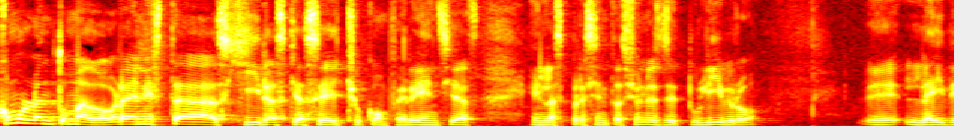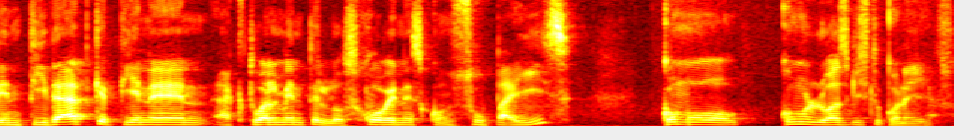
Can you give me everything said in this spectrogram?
¿Cómo lo han tomado ahora en estas giras que has hecho, conferencias, en las presentaciones de tu libro? Eh, la identidad que tienen actualmente los jóvenes con su país, ¿cómo, ¿cómo, lo has visto con ellos?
